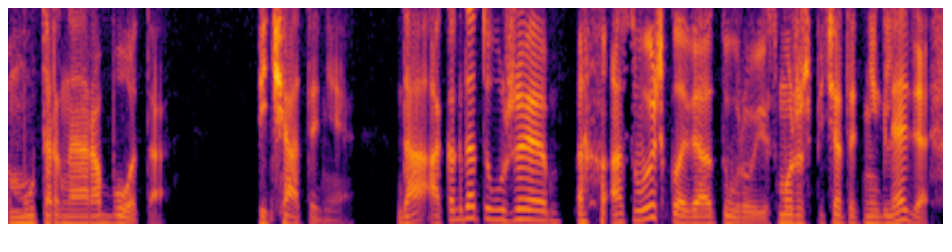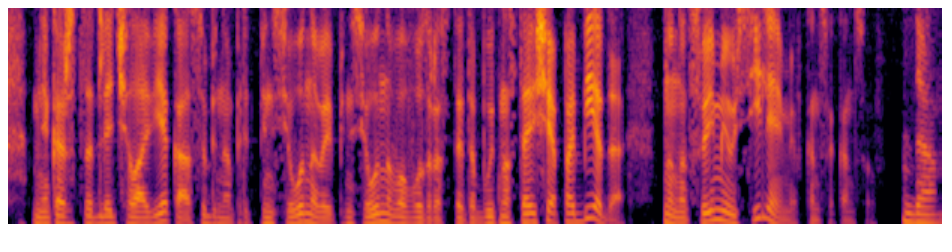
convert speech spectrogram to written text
муторная работа. Печатание да, а когда ты уже освоишь клавиатуру и сможешь печатать не глядя, мне кажется, для человека, особенно предпенсионного и пенсионного возраста, это будет настоящая победа, ну, над своими усилиями, в конце концов. Да,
